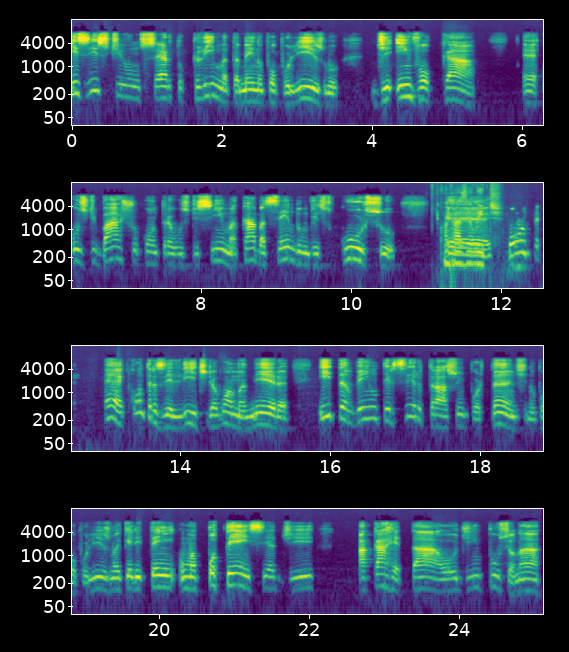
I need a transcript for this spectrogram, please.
Existe um certo clima também no populismo de invocar é, os de baixo contra os de cima, acaba sendo um discurso contra é, as elites. Contra, é, contra as elites, de alguma maneira. E também um terceiro traço importante no populismo é que ele tem uma potência de acarretar ou de impulsionar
